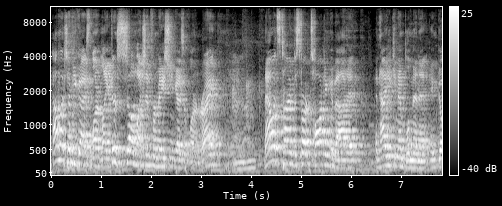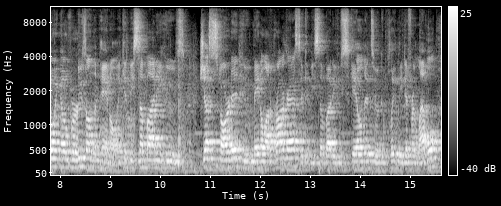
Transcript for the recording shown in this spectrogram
how much have you guys learned? Like, there's so much information you guys have learned, right? Now it's time to start talking about it and how you can implement it and going over who's on the panel. It could be somebody who's just started, who made a lot of progress. It could be somebody who scaled it to a completely different level.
